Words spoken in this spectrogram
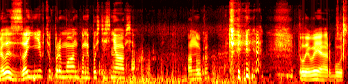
Але заїв цю приманку, не постіснявся. А ну-ка. Пливий гарбуз.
